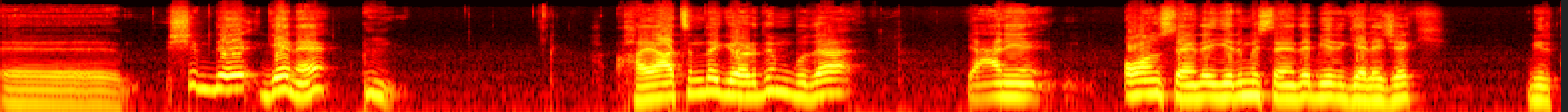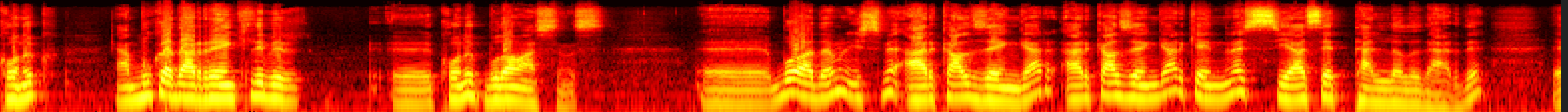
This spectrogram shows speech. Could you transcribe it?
Ee, şimdi gene hayatımda gördüm bu da yani 10 senede 20 senede bir gelecek bir konuk. Yani bu kadar renkli bir e, konuk bulamazsınız. E, bu adamın ismi Erkal Zenger. Erkal Zenger kendine siyaset tellalı derdi. E,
